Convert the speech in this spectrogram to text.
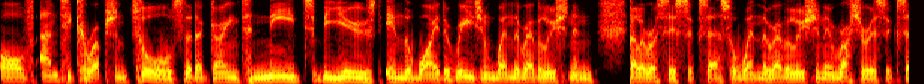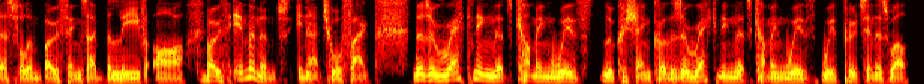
of anti corruption tools that are going to need to be used in the wider region when the revolution in Belarus is successful, when the revolution in Russia is successful. And both things, I believe, are both imminent in actual fact. There's a reckoning that's coming with Lukashenko, there's a reckoning that's coming with, with Putin as well.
